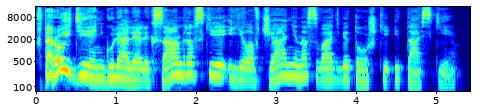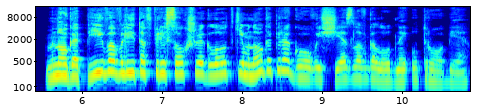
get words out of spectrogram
Второй день гуляли Александровские и Еловчане на свадьбе Тошки и Таськи. Много пива влито в пересохшие глотки, много пирогов исчезло в голодной утробе.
